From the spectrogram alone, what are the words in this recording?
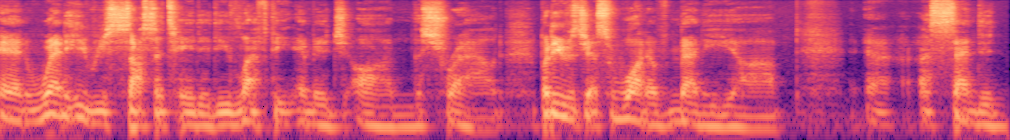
and when he resuscitated, he left the image on the shroud. But he was just one of many uh, uh, ascended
